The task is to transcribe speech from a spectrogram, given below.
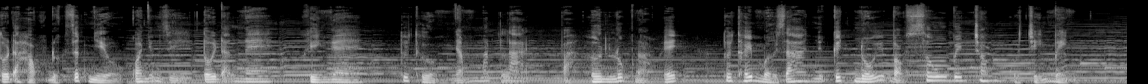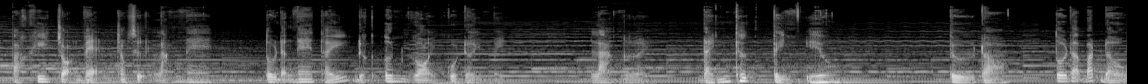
Tôi đã học được rất nhiều qua những gì tôi đã nghe. Khi nghe, tôi thường nhắm mắt lại và hơn lúc nào hết, tôi thấy mở ra những kết nối vào sâu bên trong của chính mình. Và khi trọn vẹn trong sự lắng nghe, tôi đã nghe thấy được ơn gọi của đời mình là người đánh thức tình yêu. Từ đó, tôi đã bắt đầu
